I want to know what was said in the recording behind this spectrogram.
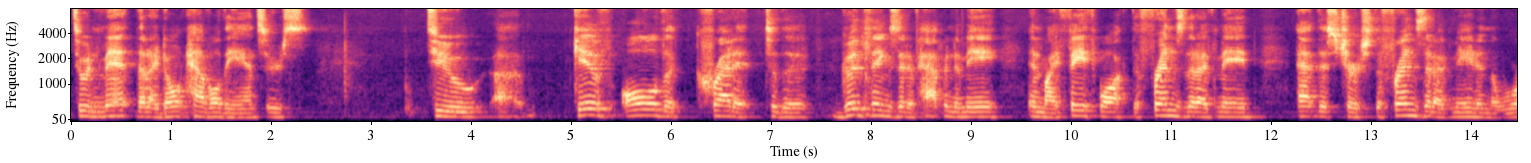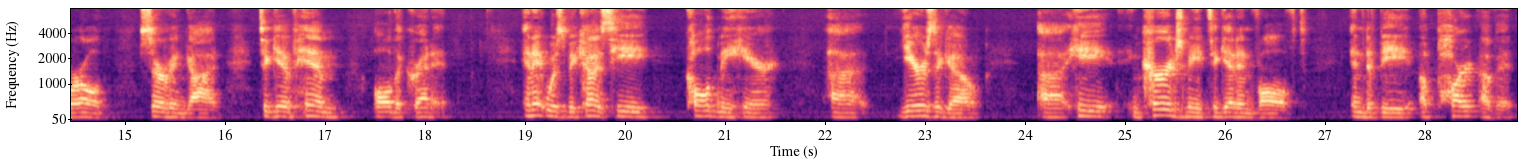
to admit that I don't have all the answers, to uh, give all the credit to the good things that have happened to me in my faith walk, the friends that I've made at this church, the friends that I've made in the world serving God, to give Him all the credit. And it was because He called me here uh, years ago. Uh, he encouraged me to get involved and to be a part of it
